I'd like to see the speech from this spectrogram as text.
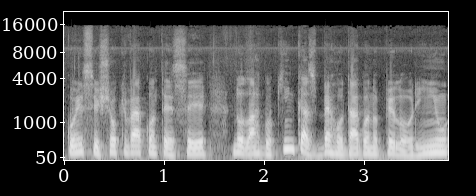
com esse show que vai acontecer no Largo Quincas Berro d'Água, no Pelourinho.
